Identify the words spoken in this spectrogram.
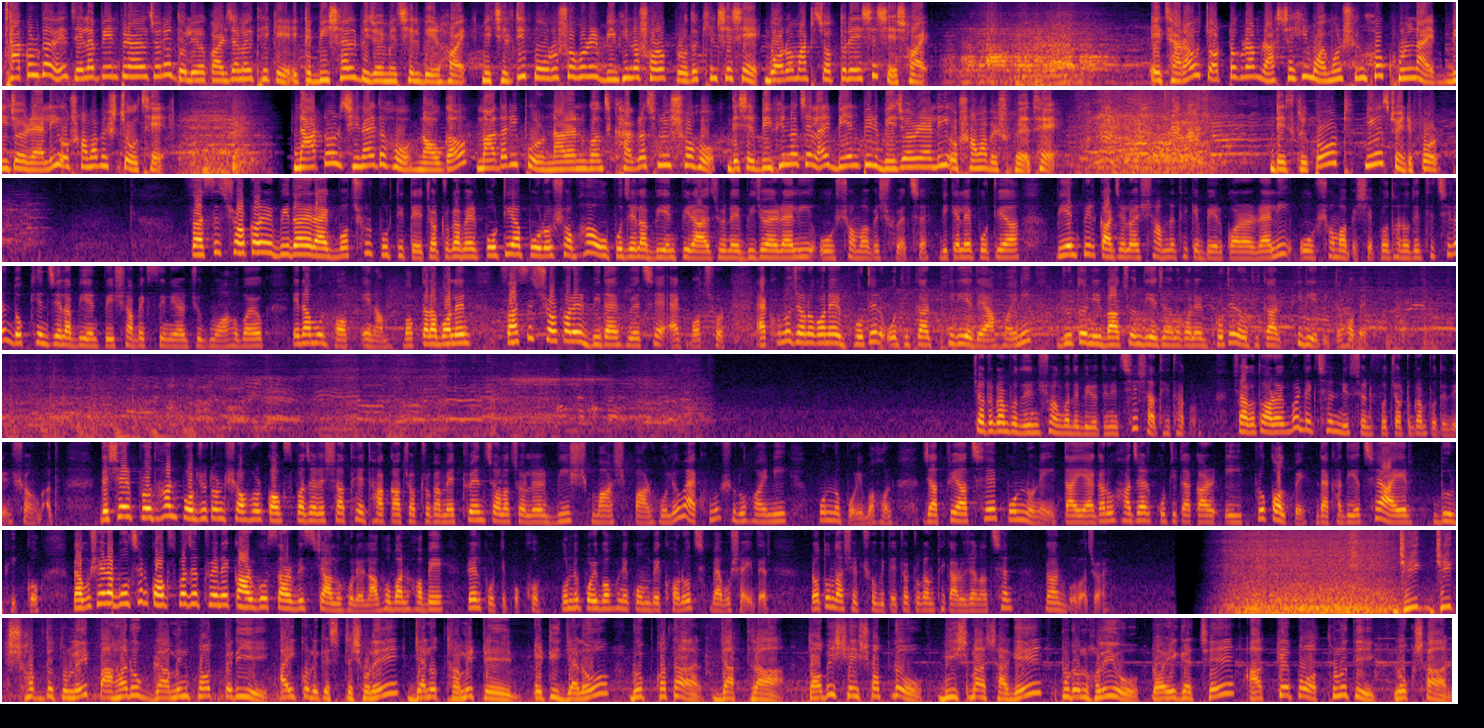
ঠাকুরগাঁওয়ে জেলা বিএনপির আয়োজনে দলীয় কার্যালয় থেকে একটি বিশাল বিজয় মিছিল বের হয়। মিছিলটি পৌর শহরের বিভিন্ন সড়ক প্রদক্ষিণ শেষে বড় মাঠ চত্বরে এসে শেষ হয়। এছাড়াও চট্টগ্রাম রাজশাহী ময়মনসিংহ খুলনায় বিজয় র্যালি ও সমাবেশ চলছে। নাটোর, ঝিনাইদহ, নওগাঁও, মাদারীপুর, নারায়ণগঞ্জ, খাগড়াছড়ি সহ দেশের বিভিন্ন জেলায় বিএনপির বিজয় র্যালি ও সমাবেশ হয়েছে। Desk report, news twenty fascist সরকারের বিদায়ের এক বছর পূর্তিতে চট্টগ্রামের পটিয়া পৌরসভা উপজেলা বিএনপির আয়োজনে বিজয় র্যালি ও সমাবেশ হয়েছে। বিকেলে পটিয়া বিএনপির কার্যালয়ের সামনে থেকে বের করা র্যালি ও সমাবেশে প্রধান অতিথি ছিলেন দক্ষিণ জেলা বিএনপির সাবেক সিনিয়র যুগ্ম আহ্বায়ক এনামুল হক এনাম। বক্তারা বলেন, ফ্যাসিস্ট সরকারের বিদায় হয়েছে এক বছর। এখনও জনগণের ভোটের অধিকার ফিরিয়ে দেয়া হয়নি। দ্রুত নির্বাচন দিয়ে জনগণের ভোটের অধিকার ফিরিয়ে দিতে হবে। চট্টগ্রাম প্রতিদিন সংবাদে বিরতি নিচ্ছি, সাথেই থাকুন। স্বাগত আরও একবার, দেখছেন নিউজ টোয়েন্টি চট্টগ্রাম প্রতিদিন সংবাদ। দেশের প্রধান পর্যটন শহর কক্সবাজারের সাথে ঢাকা চট্টগ্রামে ট্রেন চলাচলের বিশ মাস পার হলেও এখনও শুরু হয়নি পণ্য পরিবহন। যাত্রী আছে, পণ্য নেই, তাই এগারো হাজার কোটি টাকার এই প্রকল্পে দেখা দিয়েছে আয়ের দুর্ভিক্ষ। ব্যবসায়ীরা বলছেন, কক্সবাজার ট্রেনে কার্গো সার্ভিস চালু হলে লাভবান হবে রেল কর্তৃপক্ষ। পণ্য পরিবহনে কমবে খরচ ব্যবসায়ীদের। রতন দাসের ছবিতে চট্টগ্রাম থেকে আরও জানাচ্ছেন নয়ন বড়ুয়া জয় ঝিক ঝিক শব্দ তুলে পাহাড় ও গ্রামীণ পথ পেরিয়ে আইকনিক স্টেশনে যেন থামে ট্রেন। এটি যেন রূপকথার যাত্রা। তবে সেই স্বপ্ন বিশ মাস আগে পূরণ হলেও রয়ে গেছে আক্ষেপ ও অর্থনৈতিক লোকসান।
